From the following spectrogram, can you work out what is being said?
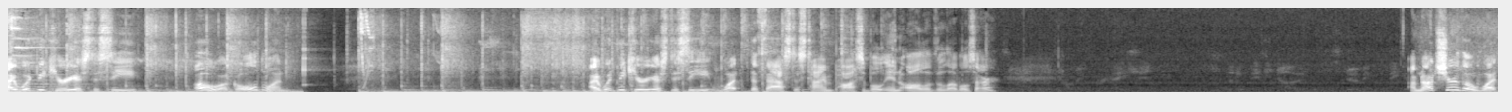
I would be curious to see... Oh, a gold one. I would be curious to see what the fastest time possible in all of the levels are. I'm not sure, though, what...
